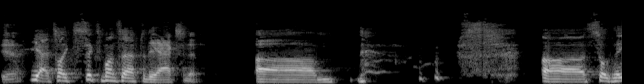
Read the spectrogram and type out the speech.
Yeah. Yeah, it's like six months after the accident. Um, uh, so they,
